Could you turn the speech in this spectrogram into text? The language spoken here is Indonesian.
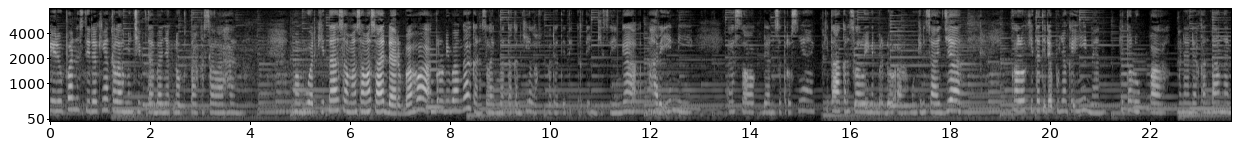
Kehidupan setidaknya telah mencipta banyak nokta kesalahan, membuat kita sama-sama sadar bahwa perlu dibanggakan selain meletakkan khilaf pada titik tertinggi, sehingga hari ini, esok, dan seterusnya kita akan selalu ingin berdoa. Mungkin saja, kalau kita tidak punya keinginan, kita lupa menandakan tangan.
